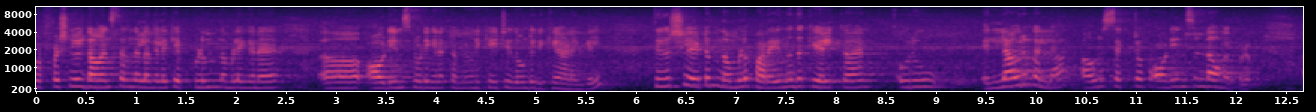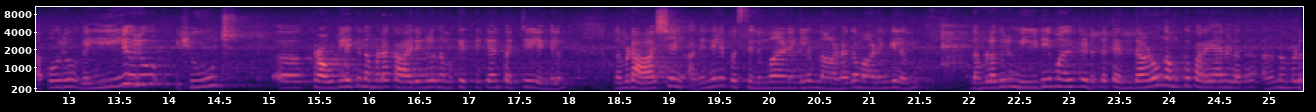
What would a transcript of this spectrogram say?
പ്രൊഫഷണൽ ഡാൻസർ എന്നുള്ള നിലയ്ക്ക് എപ്പോഴും നമ്മളിങ്ങനെ ഓഡിയൻസിനോട് ഇങ്ങനെ കമ്മ്യൂണിക്കേറ്റ് ചെയ്തുകൊണ്ടിരിക്കുകയാണെങ്കിൽ തീർച്ചയായിട്ടും നമ്മൾ പറയുന്നത് കേൾക്കാൻ ഒരു എല്ലാവരും അല്ല ആ ഒരു സെക്ട് ഓഫ് ഓഡിയൻസ് ഉണ്ടാവും എപ്പോഴും. അപ്പോൾ ഒരു വലിയൊരു ഹ്യൂജ് ക്രൗഡിലേക്ക് നമ്മുടെ കാര്യങ്ങൾ നമുക്ക് എത്തിക്കാൻ പറ്റിയില്ലെങ്കിലും നമ്മുടെ ആശയം അതെങ്കിലും ഇപ്പോൾ സിനിമ ആണെങ്കിലും നാടകമാണെങ്കിലും നമ്മളതൊരു മീഡിയമായിട്ട് എടുത്തിട്ട് എന്താണോ നമുക്ക് പറയാനുള്ളത് അത് നമ്മൾ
